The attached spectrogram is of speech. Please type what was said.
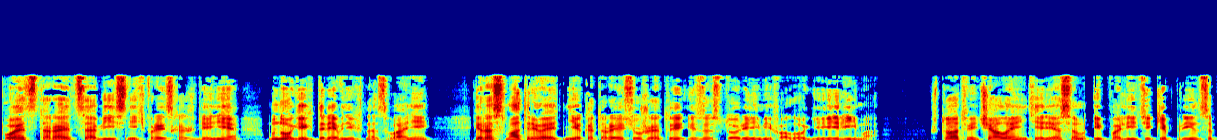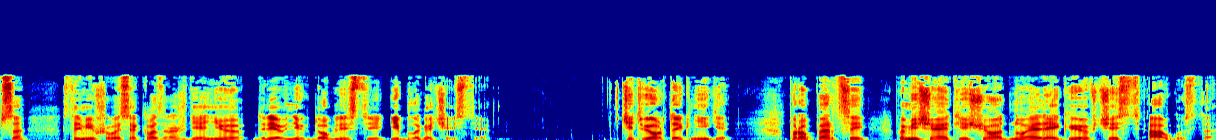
Поэт старается объяснить происхождение многих древних названий и рассматривает некоторые сюжеты из истории мифологии Рима, что отвечало интересам и политике Принцепса, стремившегося к возрождению древних доблестей и благочестия. В четвертой книге Проперций помещает еще одну элегию в честь Августа,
